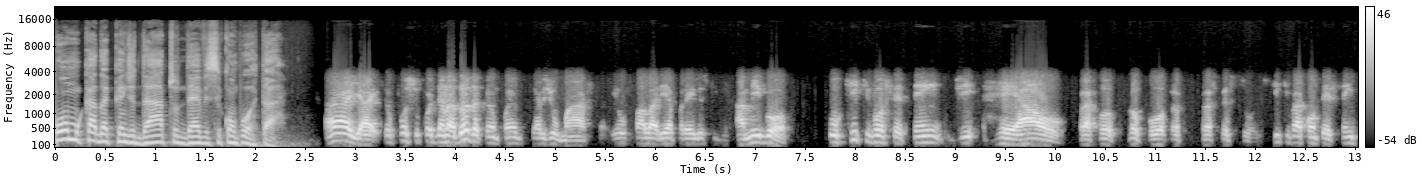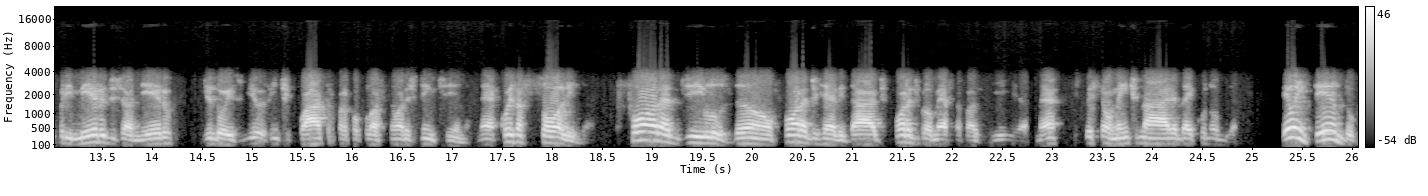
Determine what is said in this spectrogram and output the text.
como cada candidato deve se comportar? Ai, ai, se eu fosse o coordenador da campanha do Sérgio Massa, eu falaria para ele o seguinte: amigo, o que, que você tem de real para propor para as pessoas? O que, que vai acontecer em 1 de janeiro de 2024 para a população argentina? Né? Coisa sólida, fora de ilusão, fora de realidade, fora de promessa vazia, né? especialmente na área da economia. Eu entendo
